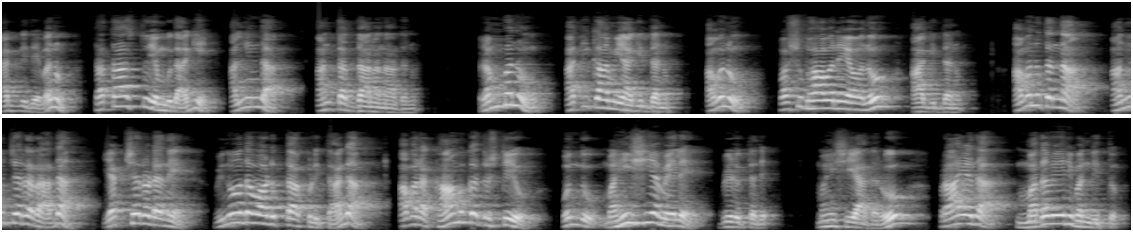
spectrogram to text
ಅಗ್ನಿದೇವನು ತಥಾಸ್ತು ಎಂಬುದಾಗಿ ಅಲ್ಲಿಂದ ಅಂತರ್ಧಾನನಾದನು. ರಂಭನು ಅತಿಕಾಮಿಯಾಗಿದ್ದನು. ಅವನು ಪಶುಭಾವನೆಯವನು ಆಗಿದ್ದನು. ಅವನು ತನ್ನ ಅನುಚರರಾದ ಯಕ್ಷರೊಡನೆ ವಿನೋದವಾಡುತ್ತಾ ಕುಳಿತಾಗ ಅವನ ಕಾಮುಕ ದೃಷ್ಟಿಯು ಒಂದು ಮಹಿಷಿಯ ಮೇಲೆ ಬೀಳುತ್ತದೆ. ಮಹಿಷಿಯಾದರೂ ಪ್ರಾಯದ ಮದವೇರಿ ಬಂದಿತ್ತು.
